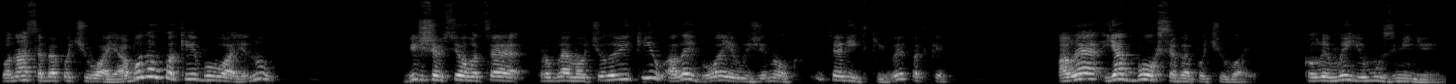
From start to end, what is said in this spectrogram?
вона себе почуває. Або навпаки буває. Ну, більше всього це проблема у чоловіків, але й буває у жінок. Ну, це рідкі випадки. Але як Бог себе почуває, коли ми йому змінюємо?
